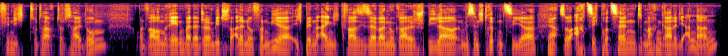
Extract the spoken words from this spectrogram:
finde ich total, total dumm. Und warum reden bei der German Beach Tour alle nur von mir? Ich bin eigentlich quasi selber nur gerade Spieler und ein bisschen Strippenzieher. Ja. So 80 Prozent machen gerade die anderen.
